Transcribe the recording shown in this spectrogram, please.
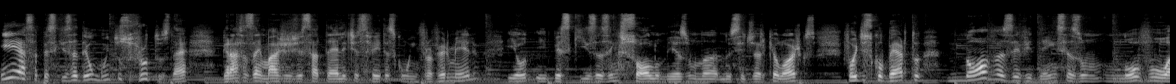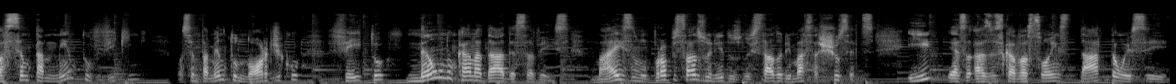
E essa pesquisa deu muitos frutos, né? Graças a imagens de satélites feitas com infravermelho e, e pesquisas em solo mesmo na, nos sítios arqueológicos, foi descoberto novas evidências, um, um novo assentamento viking um assentamento nórdico feito não no Canadá dessa vez, mas no próprio Estados Unidos, no estado de Massachusetts. E essa, as escavações datam esse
